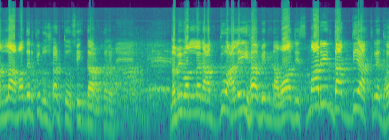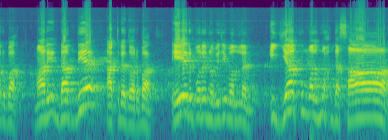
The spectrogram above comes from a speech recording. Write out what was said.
আল্লাহ আমাদেরকে বুঝার তৌফিক দান করেন। নবী বললেন আব্দু আলাইহা বিন নওয়াজিস। মারির দাঁত দিয়ে আঁকড়ে ধরবা। মারির দাঁত দিয়ে আঁকড়ে ধরবা। এরপরে নবীজি বললেন ইয়াকুমল মুহদাসাত।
